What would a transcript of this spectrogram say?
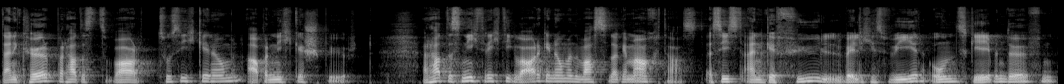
Dein Körper hat es zwar zu sich genommen, aber nicht gespürt. Er hat es nicht richtig wahrgenommen, was du da gemacht hast. Es ist ein Gefühl, welches wir uns geben dürfen.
